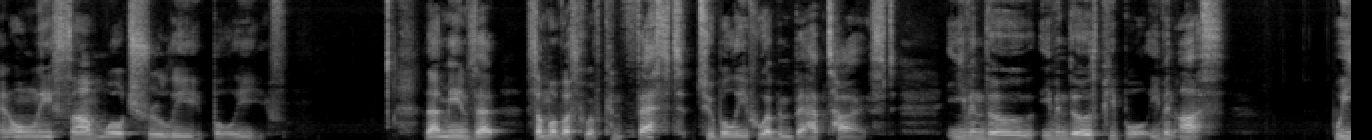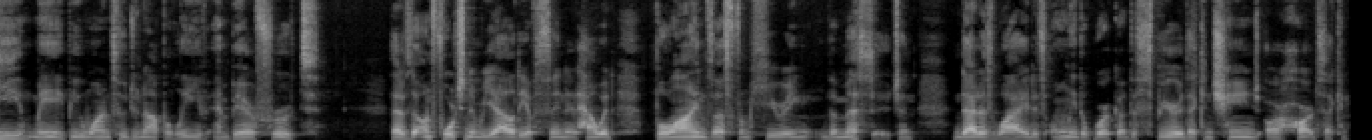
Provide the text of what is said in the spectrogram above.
and only some will truly believe. That means that some of us who have confessed to believe, who have been baptized, even though even those people, even us, we may be ones who do not believe and bear fruit. That is the unfortunate reality of sin and how it blinds us from hearing the message. And that is why it is only the work of the Spirit that can change our hearts, that can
